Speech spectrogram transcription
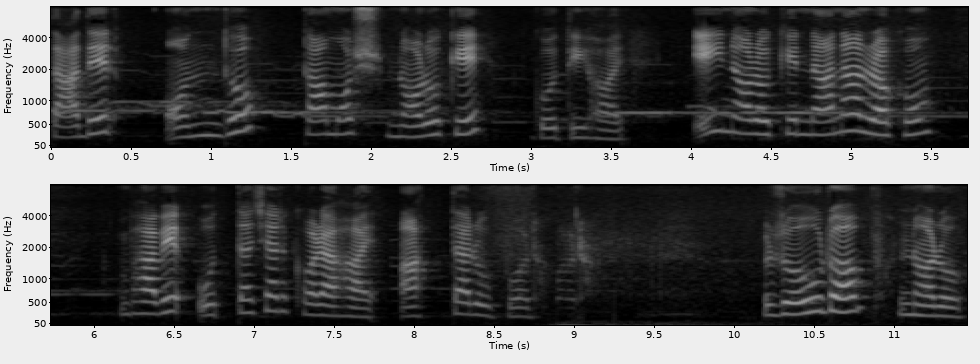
তাদের অন্ধ তামস নরকে গতি হয়। এই নরকে নানা রকম ভাবে অত্যাচার করা হয় আত্মার উপর। রৌরব নরক,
